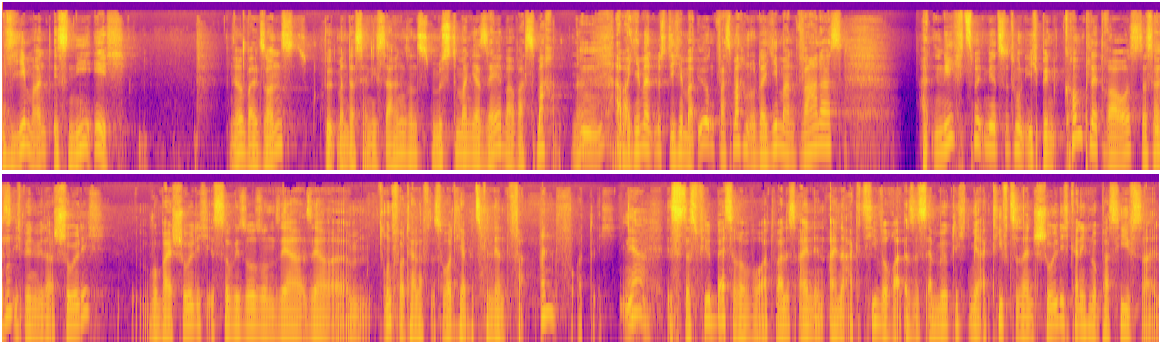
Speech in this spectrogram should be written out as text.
Jemand ist nie ich. Ne, weil sonst würde man das ja nicht sagen, sonst müsste man ja selber was machen. Ne? Mhm. Aber jemand müsste hier mal irgendwas machen oder jemand war das, hat nichts mit mir zu tun. Ich bin komplett raus. Das heißt, mhm. ich bin wieder schuldig. Wobei schuldig ist sowieso so ein sehr, sehr ähm, unvorteilhaftes Wort. Ich habe jetzt gelernt, verantwortlich. Ja. Ist das viel bessere Wort, weil es einen in eine aktive Rolle, also es ermöglicht mir aktiv zu sein. Schuldig kann ich nur passiv sein.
